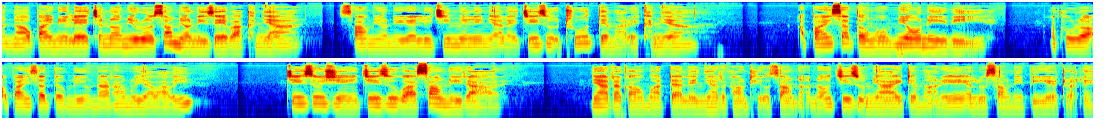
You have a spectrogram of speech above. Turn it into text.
။နောက်အပိုင်းတွေလည်းကျွန်တော်မျိုးတို့စောင့်မျှော်နေသေးပါခင်ဗျာ။စောင့်မျှော်နေတဲ့လူကြီးမင်းလေးများလည်းကျေးဇူးအထူးတင်ပါတယ်ခင်ဗျာ။အပိုင်း73ကိုမျှော်နေပြီ။အခုတော့အပိုင်း73လေးကိုနားထောင်လို့ရပါပြီ။ ကျေးဇူးရှင်ကျေးဇူးပါစောင့်နေတာတဲ့ညတစ်ကောင်မှတက်လဲညတစ်ကောင်ထီကိုစောင့်တာเนาะကျေးဇူးအများကြီးတင်ပါတယ်အဲ့လိုစောင့်နေပြီးတဲ့အတွက်လဲ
